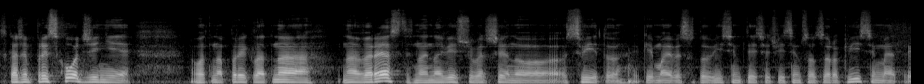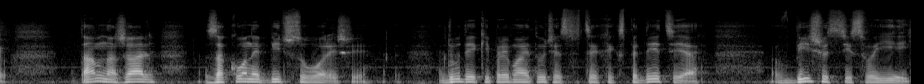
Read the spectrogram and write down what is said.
Скажімо, при сходженні, от, наприклад, на, на Еверест, на найвищу вершину світу, який має висоту 8848 метрів, там, на жаль, закони більш суворіші. Люди, які приймають участь в цих експедиціях, в більшості своїй,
